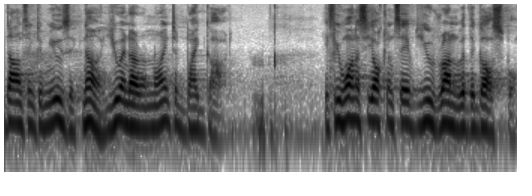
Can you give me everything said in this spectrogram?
dancing to music. No, you and I are anointed by God. If you want to see Auckland saved, you run with the gospel.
